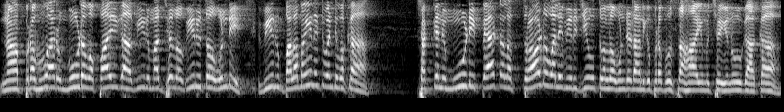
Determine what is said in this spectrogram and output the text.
నా ప్రభువారు మూడవ పాయిగా వీరి మధ్యలో వీరితో ఉండి వీరు బలమైనటువంటి ఒక చక్కని మూడి పేటల త్రాడు వలె వీరి జీవితంలో ఉండడానికి ప్రభు సహాయం చేయునుగాక.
